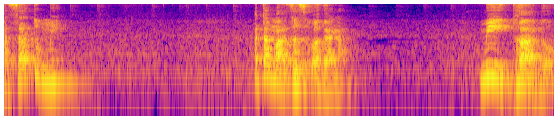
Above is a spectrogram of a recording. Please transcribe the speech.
हसा तुम्ही. आता माझंच बघा ना. मी इथं आलो.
